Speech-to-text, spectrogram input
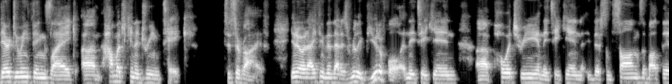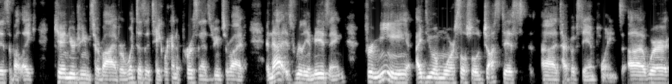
they're doing things like um, how much can a dream take? to survive? You know and i think that that is really beautiful. And they take in uh, poetry and they take in there's some songs about this about like can your dream survive? Or what does it take? What kind of person has a dream survive and that is really amazing. For me i do a more social justice uh, type of standpoint uh, where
